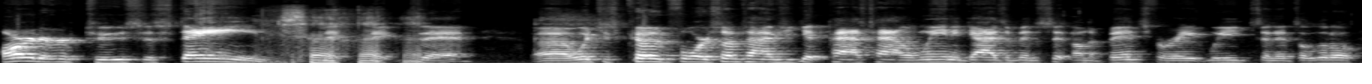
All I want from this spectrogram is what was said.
harder to sustain, Nick, said. Uh, which is code for sometimes you get past Halloween and guys have been sitting on the bench for eight weeks and it's a little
